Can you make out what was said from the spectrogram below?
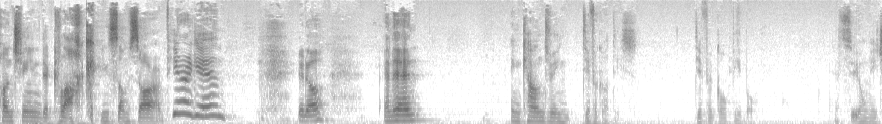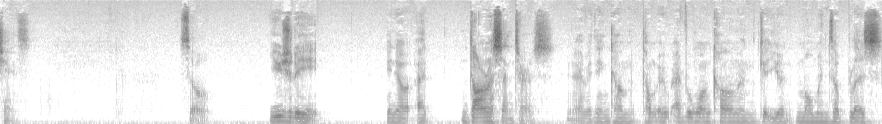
punching the clock in samsara, here again, you know, and then encountering difficulties, difficult people. That's the only chance. So, usually, you know, at Dharma centers, everything come, come, everyone come and get your moments of bliss,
